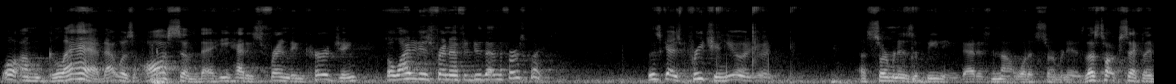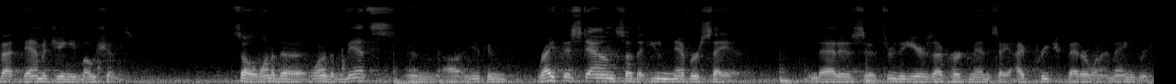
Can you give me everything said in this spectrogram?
Well, I'm glad. That was awesome that he had his friend encouraging. But why did his friend have to do that in the first place? This guy's preaching. You a sermon is a beating. That is not what a sermon is. Let's talk secondly about damaging emotions. So one of the one of the myths, and uh, you can write this down so that you never say it. And that is, uh, through the years, I've heard men say, I preach better when I'm angry.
